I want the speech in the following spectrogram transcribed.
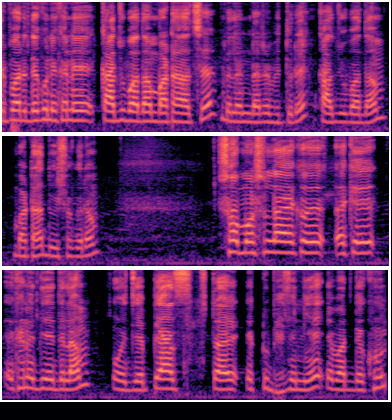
এরপরে দেখুন এখানে কাজু বাদাম বাটা আছে ব্লেন্ডারের ভিতরে, কাজু বাদাম বাটা দুইশো গ্রাম। সব মশলা একে একে এখানে দিয়ে দিলাম। ওই যে পেঁয়াজটা একটু ভেজে নিয়ে, এবার দেখুন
